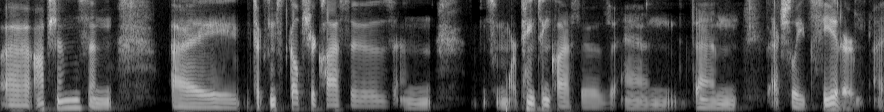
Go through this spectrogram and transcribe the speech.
uh, options and I took some sculpture classes and some more painting classes, and then actually theater. I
